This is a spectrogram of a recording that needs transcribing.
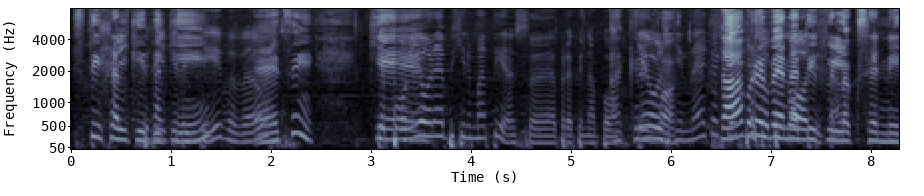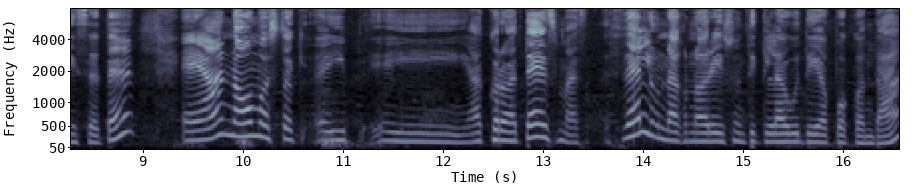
στη Χαλκιδική. Χαλκιδική, βεβαίως. Έτσι. Και, πολύ ωραία επιχειρηματίας, πρέπει να πω. Και Ακριβώς. ω γυναίκα Θα και ως έπρεπε να τη προσωπικότητα. φιλοξενήσετε. Εάν όμως το, οι, οι ακροατές μας θέλουν να γνωρίσουν την Κλαούντια από κοντά,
